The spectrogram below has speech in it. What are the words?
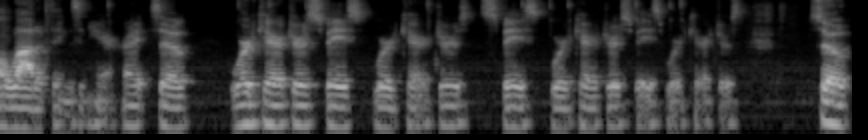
a lot of things in here, right? So word characters, space, word characters, space, word characters, space, word characters. So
